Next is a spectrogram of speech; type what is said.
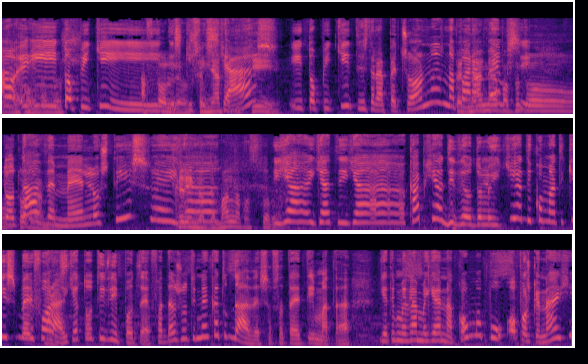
Α, η ενδεχομένως- τοπική Αυτό της λέω, σε μια Κηφισιάς, τοπική. η τοπική της Δραπετσόνας να Περνάνε από παραπέμψει αυτό το- το, το τάδε όργανο. μέλος της ε, Κρίνονται για, μάλλον από αυτό το όργανο. για, για, για κάποια αντιδεοντολογική, αντικομματική συμπεριφορά, Μάλιστα. για το οτιδήποτε. Φαντάζομαι ότι είναι εκατοντάδες αυτά τα αιτήματα, γιατί μιλάμε για ένα κόμμα που όπως και να έχει,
